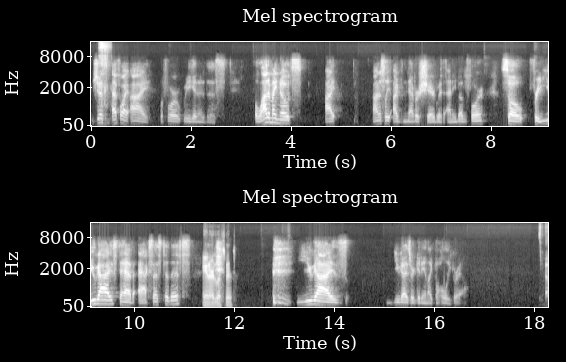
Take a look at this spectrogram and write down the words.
Just FYI, before we get into this, a lot of my notes, I honestly I've never shared with anybody before. So for you guys to have access to this, and our listeners you guys you guys are getting like the holy grail. Uh,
